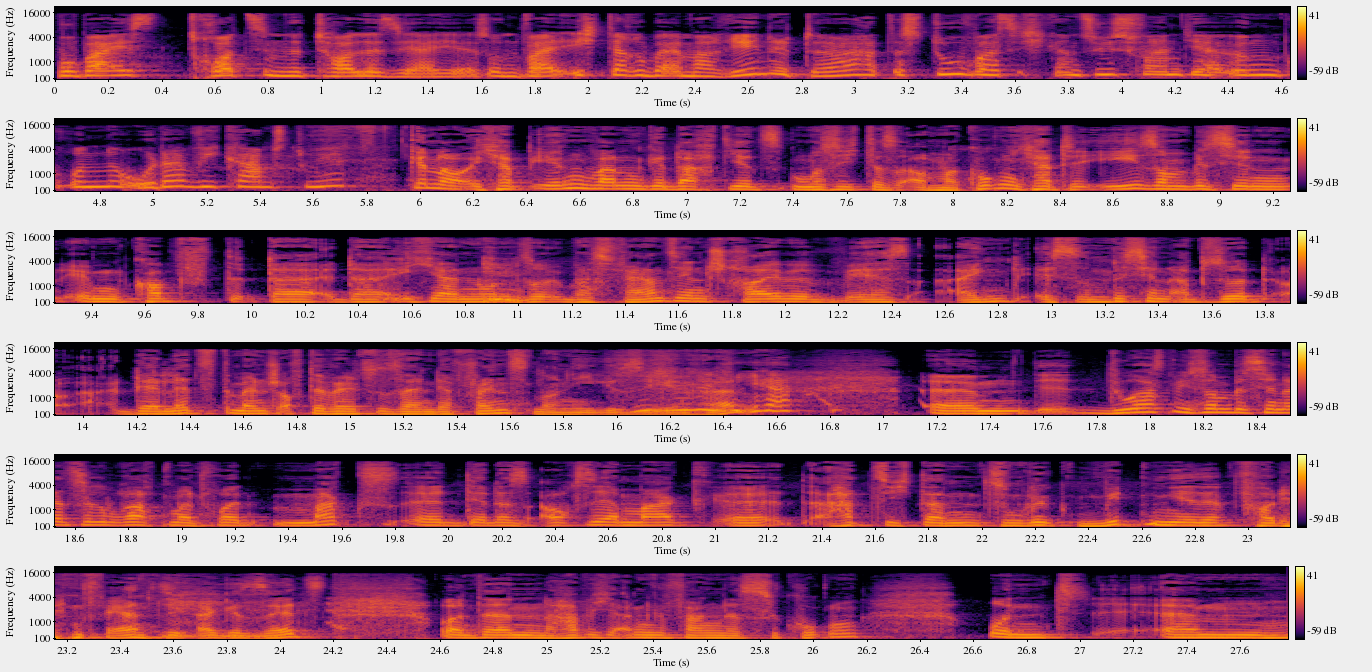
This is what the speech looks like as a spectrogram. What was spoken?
Wobei es trotzdem eine tolle Serie ist. Und weil ich darüber immer redete, hattest du, was ich ganz süß fand, ja irgendeinen Grunde, oder? Wie kamst du jetzt? Genau, ich habe irgendwann gedacht, jetzt muss ich das auch mal gucken. Ich hatte eh so ein bisschen im Kopf, da, da ich ja nun so übers Fernsehen schreibe, wäre es eigentlich ist so ein bisschen absurd, der letzte Mensch auf der Welt zu sein, der Friends noch nie gesehen hat. Ja. ähm, du hast mich so ein bisschen dazu gebracht, mein Freund Max, äh, der das auch sehr mag, äh, hat sich dann zum Glück mit mir vor den Fernseher gesetzt und dann habe ich angefangen, das zu gucken und ähm,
